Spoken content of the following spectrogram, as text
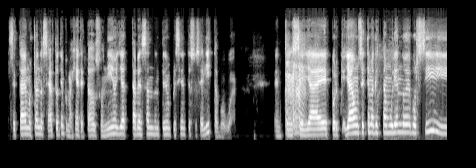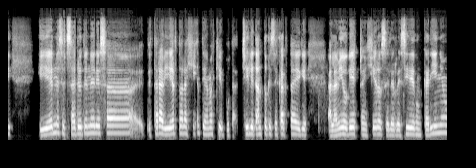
se está demostrando hace harto tiempo. Imagínate, Estados Unidos ya está pensando en tener un presidente socialista, pues, weón. Entonces ya es porque ya es un sistema que está muriendo de por sí Y es necesario tener esa, estar abierto a la gente. Además que, puta, Chile tanto que se jacta de que al amigo que es extranjero se le recibe con cariño,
